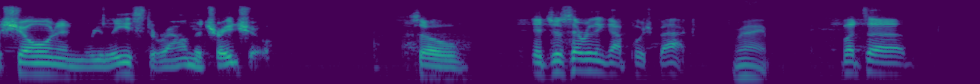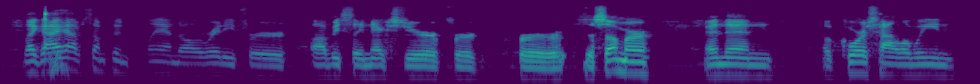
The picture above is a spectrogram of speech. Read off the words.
shown and released around the trade show. So it just everything got pushed back. Right. But uh, like I have something planned already for obviously next year for for the summer, and then of course Halloween,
